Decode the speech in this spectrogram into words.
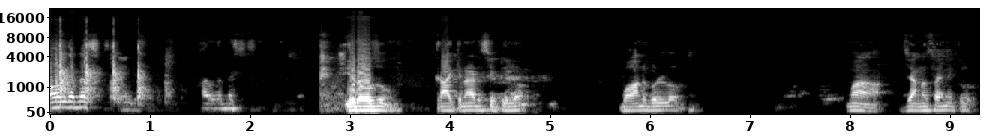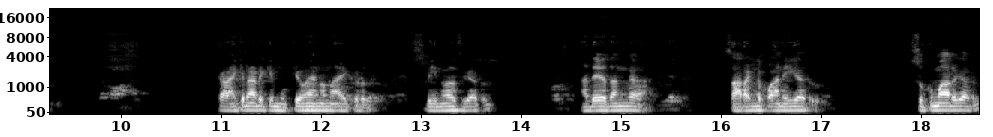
all the best all the best ఈరోజు కాకినాడ సిటీలో భానుగుళ్ళలో మా జన సైనికులు కాకినాడకి ముఖ్యమైన నాయకుడు శ్రీనివాస్ గారు అదేవిధంగా సారంగపాణి గారు సుకుమార్ గారు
